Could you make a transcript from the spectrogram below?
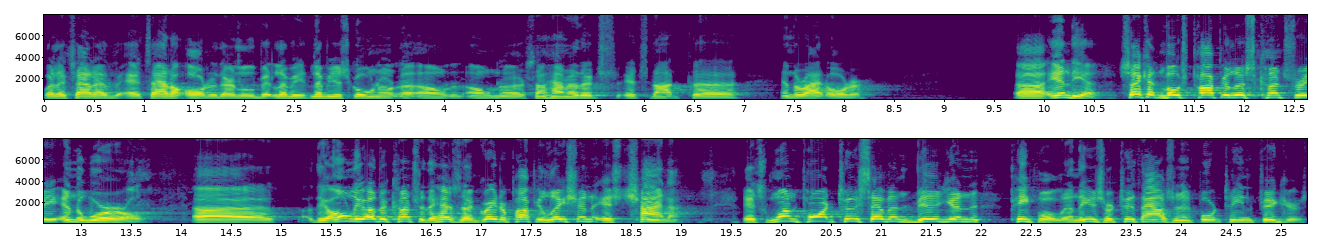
well, it's out of it's out of order there a little bit. Let me let me just go on uh, on, on uh, somehow or another. It's it's not in the right order. India, second most populous country in the world. Uh, the only other country that has a greater population is China. It's 1.27 billion people, and these are 2014 figures.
